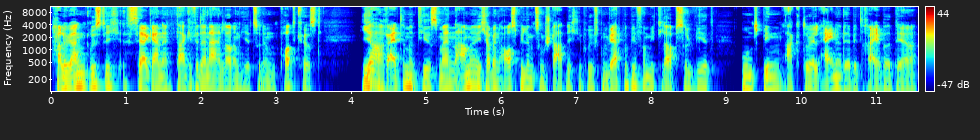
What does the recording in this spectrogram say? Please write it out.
Hallo Jan, grüß dich sehr gerne. Danke für deine Einladung hier zu dem Podcast. Ja, Reiter Matthias mein Name. Ich habe eine Ausbildung zum staatlich geprüften Wertpapiervermittler absolviert und bin aktuell einer der Betreiber der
